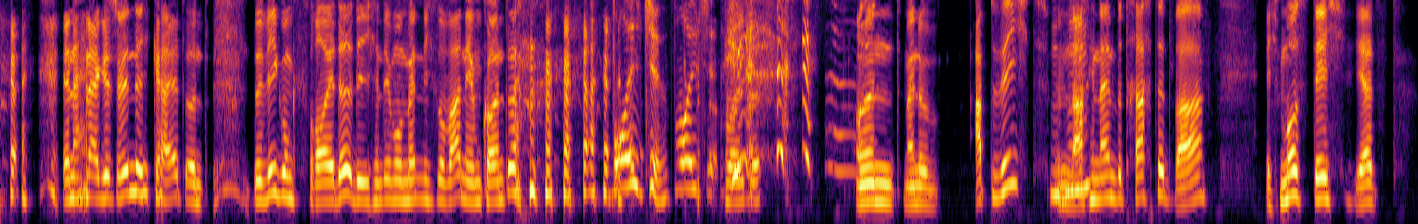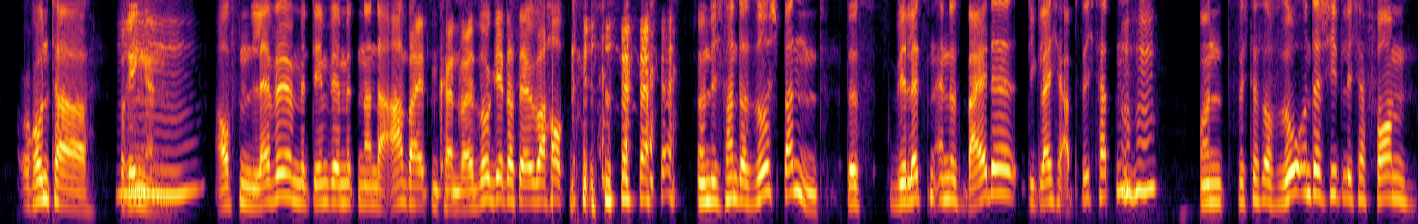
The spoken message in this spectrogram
in einer Geschwindigkeit und Bewegungsfreude, die ich in dem Moment nicht so wahrnehmen konnte. Wollte, wollte. wollte. Und meine Absicht im Nachhinein betrachtet war, ich muss dich jetzt runterbringen. Auf ein Level, mit dem wir miteinander arbeiten können, weil so geht das ja überhaupt nicht. und ich fand das so spannend, dass wir letzten Endes beide die gleiche Absicht hatten und sich das auf so unterschiedlicher Form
